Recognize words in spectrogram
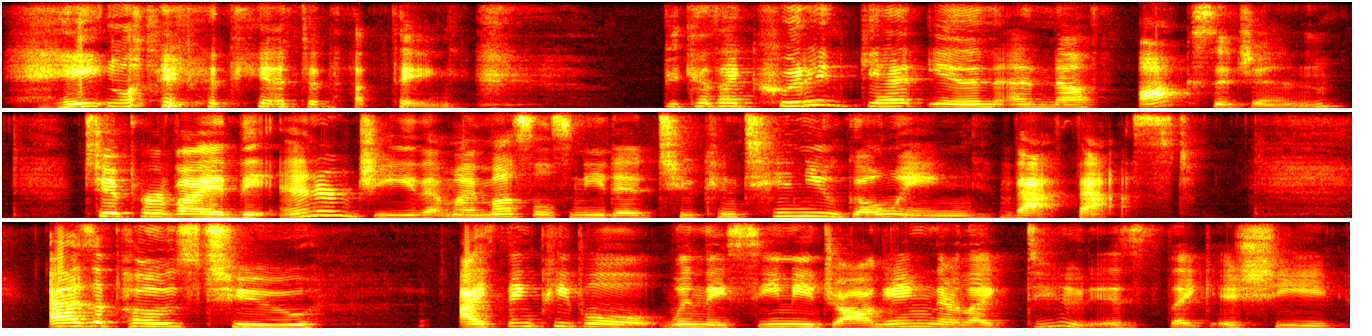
hating life at the end of that thing because I couldn't get in enough oxygen to provide the energy that my muscles needed to continue going that fast. As opposed to I think people, when they see me jogging, they're like, dude, is like, is she,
